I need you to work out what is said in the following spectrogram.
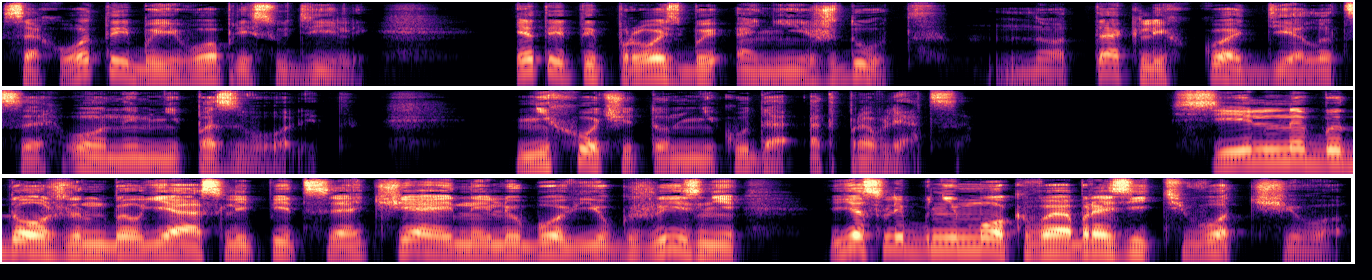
с охотой бы его присудили — Этой-то просьбы они и ждут, но так легко отделаться он им не позволит. Не хочет он никуда отправляться. Сильно бы должен был я ослепиться отчаянной любовью к жизни, если б не мог вообразить вот чего.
